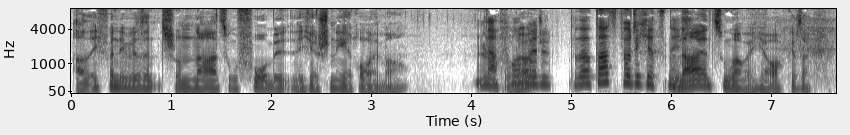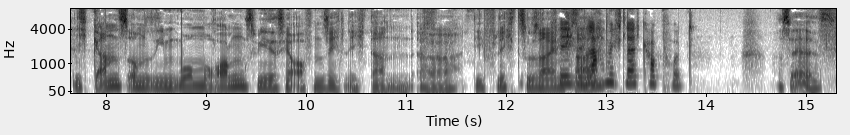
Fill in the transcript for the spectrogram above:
also ich finde, wir sind schon nahezu vorbildliche Schneeräumer. Na, Vorbild, das, das würde ich jetzt nicht. Nahezu, habe ich ja auch gesagt. Nicht ganz um 7 Uhr morgens, wie es ja offensichtlich dann äh, die Pflicht zu sein Felix, ich lach scheint. mich gleich kaputt. Was ist?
